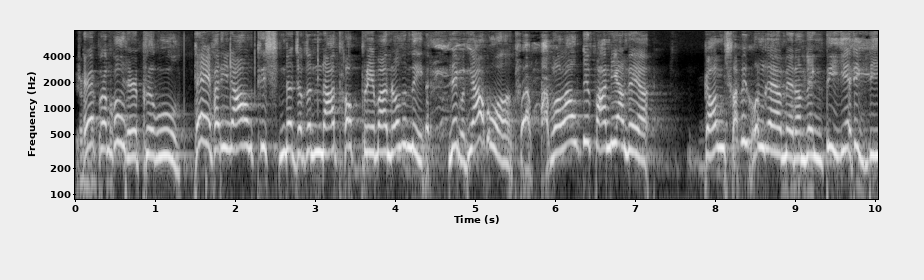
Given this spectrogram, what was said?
हे प्रभु हे प्रभु हे हरिनाम कृष्ण जगन्नाथ प्रेमानंद ये क्या हुआ गलाव से पानी आ गया गामछा भी खुल गया मेरा मेंटी ये दिख दी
